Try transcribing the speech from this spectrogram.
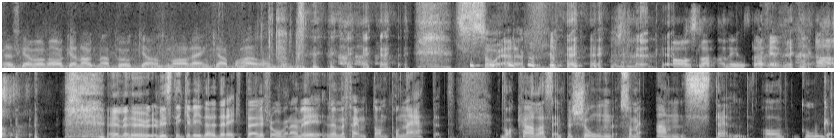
Det ska vara raka, nakna puckar, inte några regnkappor här inte. Så är det. Avslappnad inställning. Ja. Eller hur? Vi sticker vidare direkt där i frågorna. Vi, nummer 15, på nätet. Vad kallas en person som är anställd av Google?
